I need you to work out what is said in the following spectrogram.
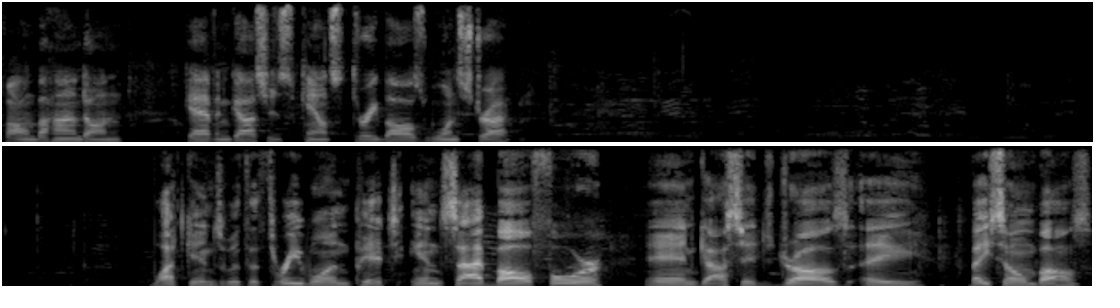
Falling behind on Gavin Gossage counts three balls, one strike. Watkins with a 3 1 pitch, inside ball four, and Gossage draws a base on balls.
